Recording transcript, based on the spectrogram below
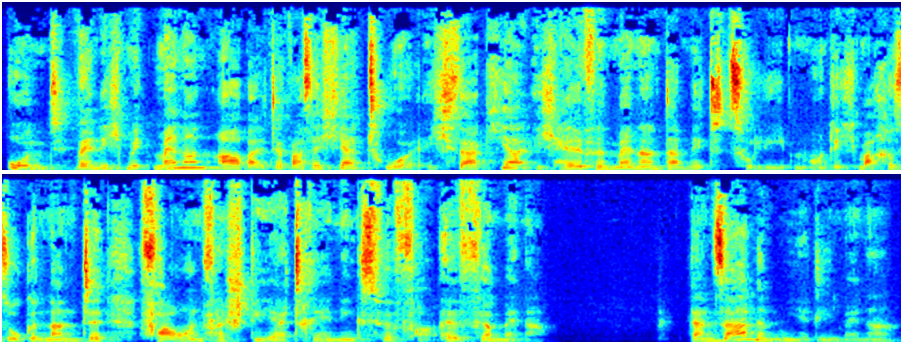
Und wenn ich mit Männern arbeite, was ich ja tue, ich sage ja, ich helfe Männern damit zu leben und ich mache sogenannte Frauenverstehertrainings für, äh, für Männer. Dann sagen mir die Männer,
